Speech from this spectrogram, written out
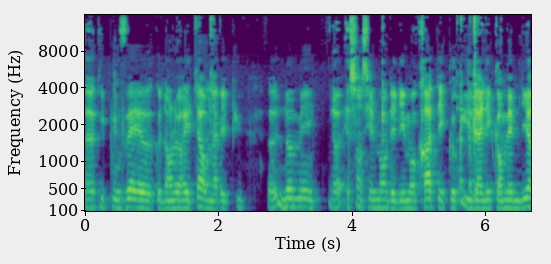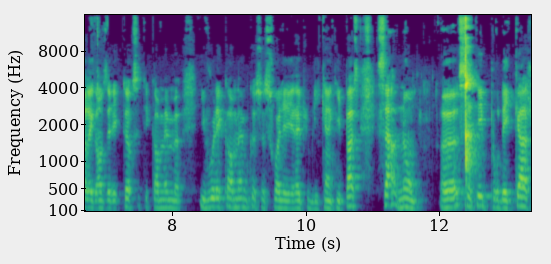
euh, qu'il pouvait, euh, que dans leur État, on avait pu euh, nommer essentiellement des démocrates et qu'il allait quand même dire, les grands électeurs, c'était quand même, ils voulaient quand même que ce soit les républicains qui passent. Ça, non. c'était pour des cas,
